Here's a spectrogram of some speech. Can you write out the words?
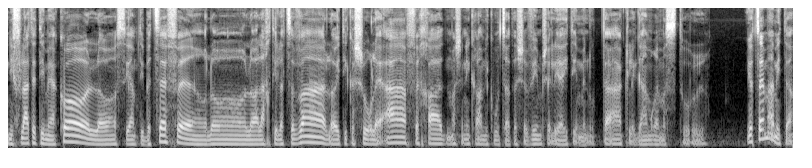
נפלטתי מהכל, לא סיימתי בית ספר, לא, לא הלכתי לצבא, לא הייתי קשור לאף אחד, מה שנקרא מקבוצת השווים שלי, הייתי מנותק, לגמרי מסטול. יוצא מהמיטה,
